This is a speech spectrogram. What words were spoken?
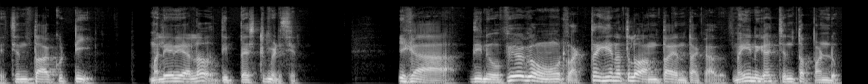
ఉంటుంది చింతాకు టీ. మలేరియాలో ది బెస్ట్ మెడిసిన్. ఇక దీని ఉపయోగం రక్తహీనతలో అంతా ఎంత కాదు. మెయిన్గా చింతపండు.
